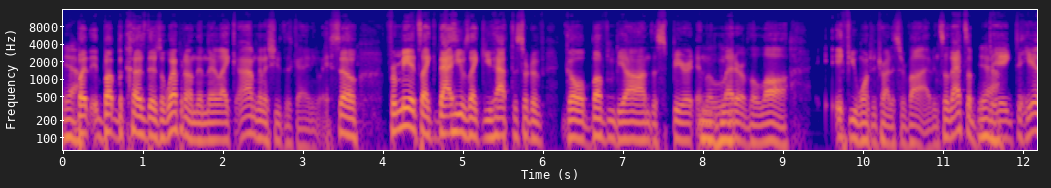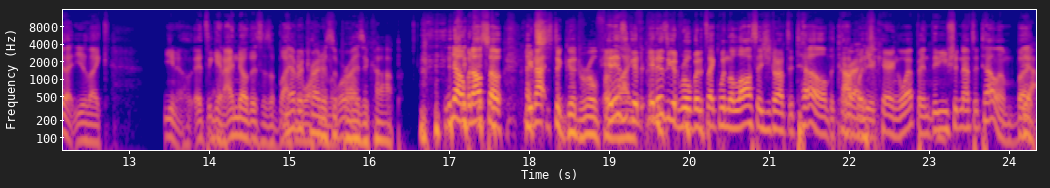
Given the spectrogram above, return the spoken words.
Yeah. but but because there's a weapon on them, they're like, I'm going to shoot this guy anyway. So for me, it's like that. He was like, you have to sort of go above and beyond the spirit and Mhm. the letter of the law if you want to try to survive. And so that's a Yeah. big to hear that you're like. You know, it's again. I know this is a black. Never try to the world. surprise a cop. No, but also you're not just a good rule for it is life. a good. It is a good rule, but it's like when the law says you don't have to tell the cop Right. whether you're carrying a weapon, then you shouldn't have to tell him. But Yeah.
